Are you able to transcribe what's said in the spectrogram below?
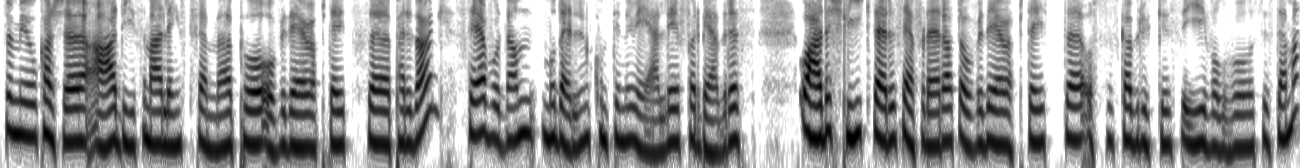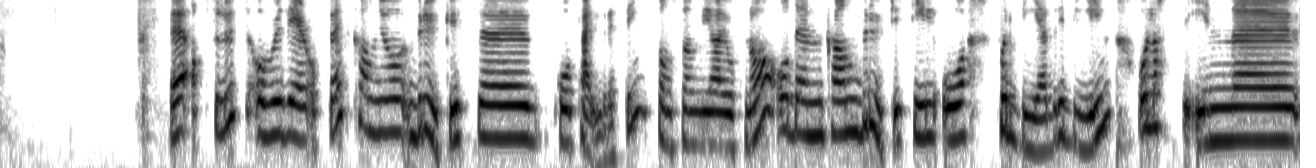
som jo kanskje er de som er lengst fremme på over the air updates eh, per i dag. Se hvordan modellen kontinuerlig forbedres. Og er det slik dere ser for dere at over the air update også skal brukes i Volvo-systemet? Eh, absolutt. Over the air update kan jo brukes eh, på feilretting, sånn som vi har gjort nå. Og den kan brukes til å forbedre bilen og laste inn eh,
